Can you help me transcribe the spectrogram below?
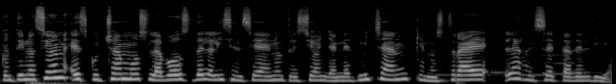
continuación, escuchamos la voz de la licenciada en nutrición Janet Michan, que nos trae la receta del día.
